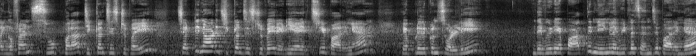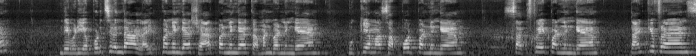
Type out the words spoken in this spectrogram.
பாருங்கள் ஃப்ரெண்ட்ஸ் சூப்பராக chicken sixty five Chettinad chicken sixty five ready ஆயிடுச்சு பாருங்கள் எப்படி இருக்குன்னு சொல்லி இந்த வீடியோ பார்த்து நீங்களும் வீட்டில் செஞ்சு பாருங்கள் இந்த வீடியோ பிடிச்சிருந்தா லைக் பண்ணுங்கள் ஷேர் பண்ணுங்கள் கமெண்ட் பண்ணுங்கள் முக்கியமாக சப்போர்ட் பண்ணுங்கள் சப்ஸ்கிரைப் பண்ணுங்கள் தேங்க்யூ ஃப்ரெண்ட்ஸ்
